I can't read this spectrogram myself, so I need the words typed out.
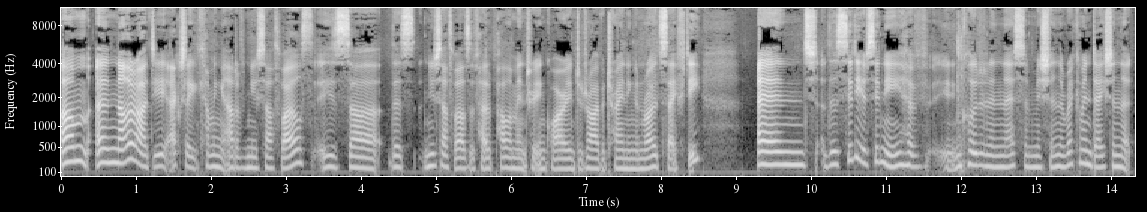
Um, another idea actually coming out of New South Wales is uh, there's New South Wales have had a parliamentary inquiry into driver training and road safety, and the City of Sydney have included in their submission the recommendation that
